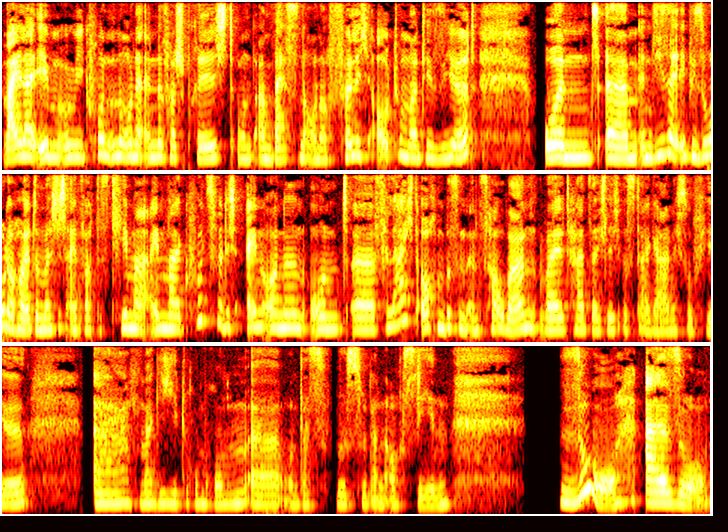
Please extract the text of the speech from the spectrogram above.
weil er eben irgendwie Kunden ohne Ende verspricht und am besten auch noch völlig automatisiert. Und ähm, in dieser Episode heute möchte ich einfach das Thema einmal kurz für dich einordnen und äh, vielleicht auch ein bisschen entzaubern, weil tatsächlich ist da gar nicht so viel äh, Magie drumrum äh, und das wirst du dann auch sehen. So, also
